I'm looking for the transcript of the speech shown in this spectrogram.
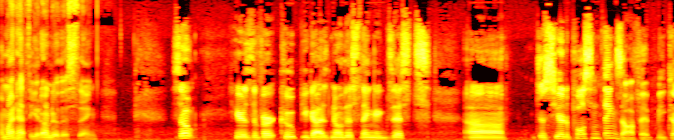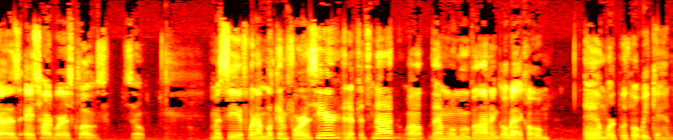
I might have to get under this thing. So, here's the vert coupe. You guys know this thing exists. Uh, just here to pull some things off it because Ace Hardware is closed. So, I'm gonna see if what I'm looking for is here, and if it's not, well, then we'll move on and go back home and work with what we can.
